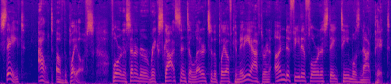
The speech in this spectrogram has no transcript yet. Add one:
State out of the playoffs. Florida Senator Rick Scott sent a letter to the playoff committee after an undefeated Florida State team was not picked.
